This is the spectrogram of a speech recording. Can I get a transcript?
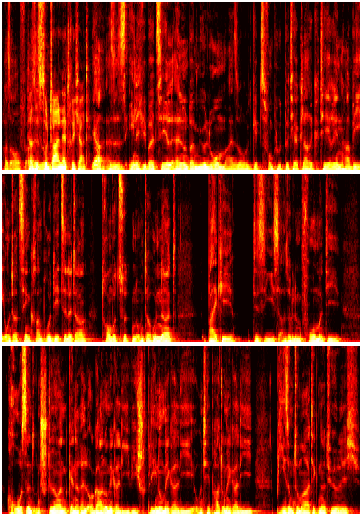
Pass auf. Das also, ist total nett, Richard. Ja, also es ist ähnlich wie bei CLL und beim Myelom. Also gibt es vom Blutbild her klare Kriterien. HB unter 10 Gramm pro Deziliter, Thrombozyten unter 100, Bulky Disease, also Lymphome, die groß sind und stören, generell Organomegalie wie Splenomegalie und Hepatomegalie, Bisymptomatik natürlich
